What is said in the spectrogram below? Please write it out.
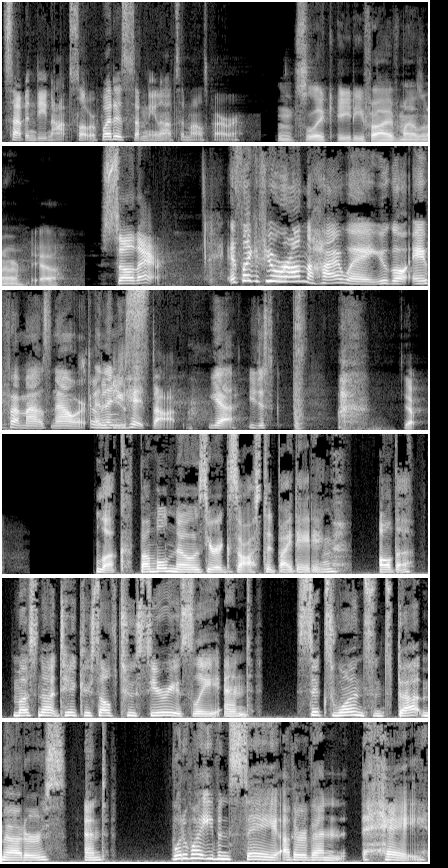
70 knots slower. What is 70 knots in miles per hour? It's like 85 miles an hour. Yeah. So there. It's like if you were on the highway, you go 85 miles an hour, and, then, you hit. stop. Yeah, you just. Yep. Look, Bumble knows you're exhausted by dating. All the must not take yourself too seriously and 6 1 since that matters. And what do I even say other than hey?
